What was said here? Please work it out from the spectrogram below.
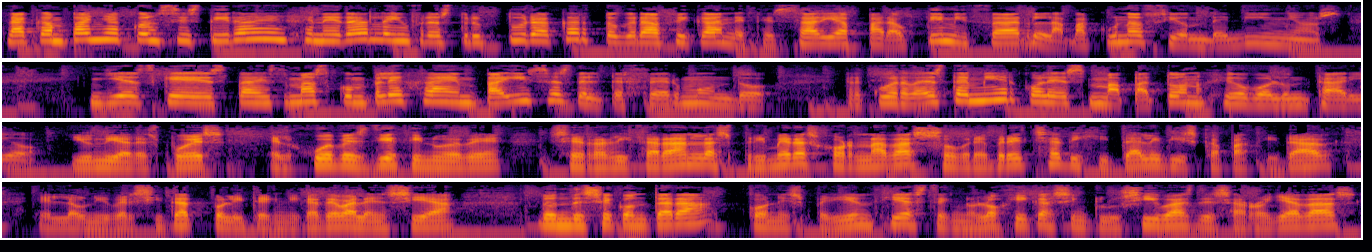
La campaña consistirá en generar la infraestructura cartográfica necesaria para optimizar la vacunación de niños. Y es que esta es más compleja en países del tercer mundo. Recuerda, este miércoles Mapatón Geovoluntario. Y un día después, el jueves 19, se realizarán las primeras jornadas sobre brecha digital y discapacidad en la Universidad Politécnica de Valencia, donde se contará con experiencias tecnológicas inclusivas desarrolladas,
